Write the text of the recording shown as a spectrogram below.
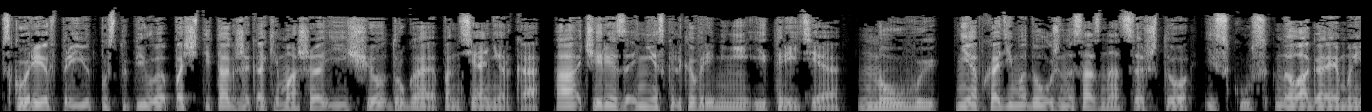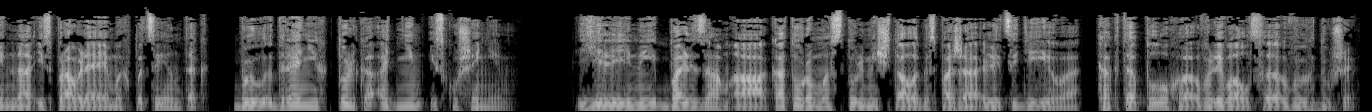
Вскоре в приют поступила почти так же, как и Маша, еще другая пансионерка, а через несколько времени и третья. Но, увы, необходимо должно сознаться, что искус, налагаемый на исправляемых пациенток, был для них только одним искушением. Елейный бальзам, о котором столь мечтала госпожа Лицедеева, как-то плохо вливался в их души.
